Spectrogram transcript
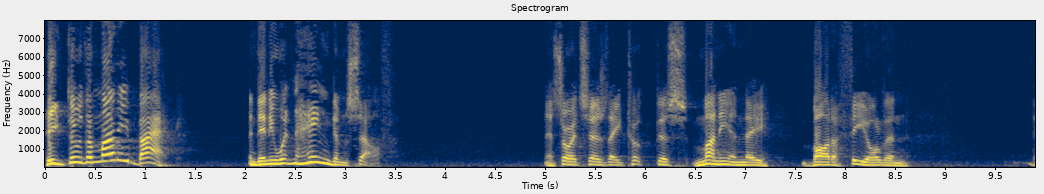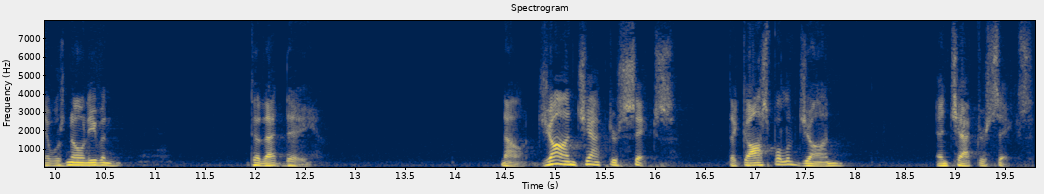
He threw the money back, and then he went and hanged himself. And so it says they took this money and they bought a field, and it was known even to that day. Now, John chapter 6, the Gospel of John, and chapter 6.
